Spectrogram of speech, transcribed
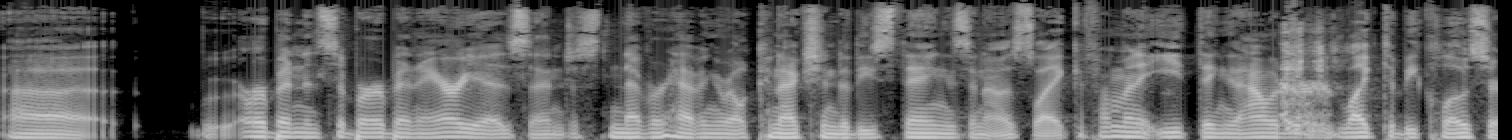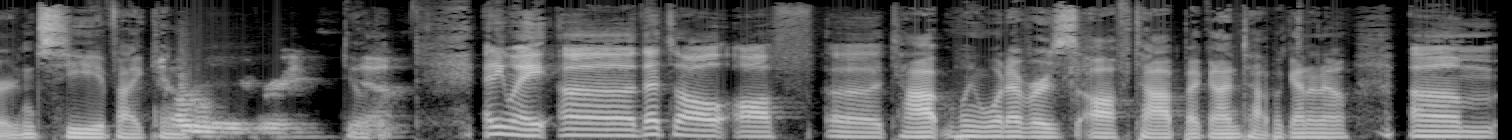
uh, urban and suburban areas and just never having a real connection to these things. And I was like, if I'm going to eat things, I would like to be closer and see if I can. Totally agree. Deal yeah. Anyway, uh, that's all off uh top. I mean, whatever's off topic, on topic. I don't know. Um,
